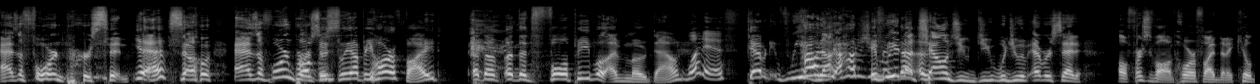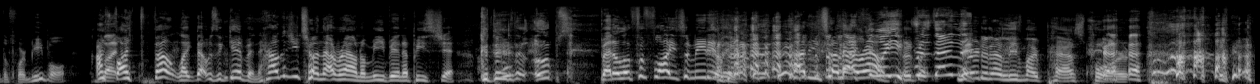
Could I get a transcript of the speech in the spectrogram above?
"as a foreign person." Yeah. So, as a foreign person, Obviously, I'd be horrified at the at the four people I've mowed down. What if? Gavin, if we How had did not, you- how did you if we had not challenged you, do you, would you have ever said, "Oh, first of all, I'm horrified that I killed the four people." I, I felt like that was a given. How did you turn that around on me being a piece of shit? Oops. Better look for flights immediately. How do you turn that the around? way you It's like, presented Where did I leave my passport?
